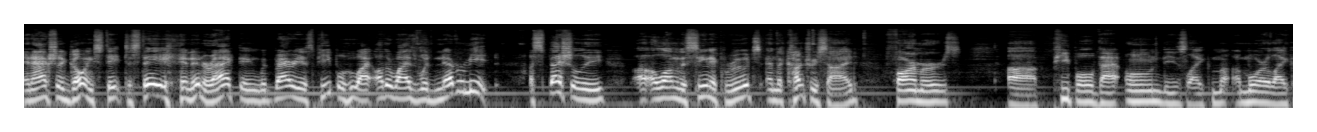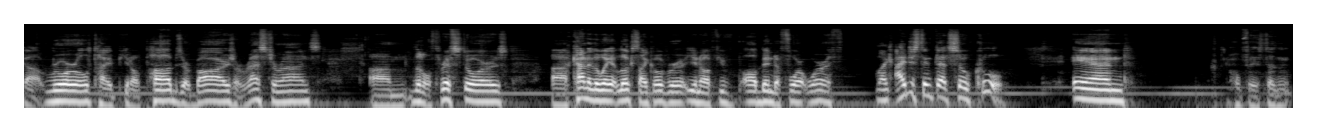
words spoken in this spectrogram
and actually going state to state and interacting with various people who I otherwise would never meet, especially uh, along the scenic routes and the countryside, farmers, uh, people that own these like m- more like uh, rural type, you know, pubs or bars or restaurants, um, little thrift stores, uh, kind of the way it looks like over, you know, if you've all been to Fort Worth. Like, I just think that's so cool. And hopefully this doesn't,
